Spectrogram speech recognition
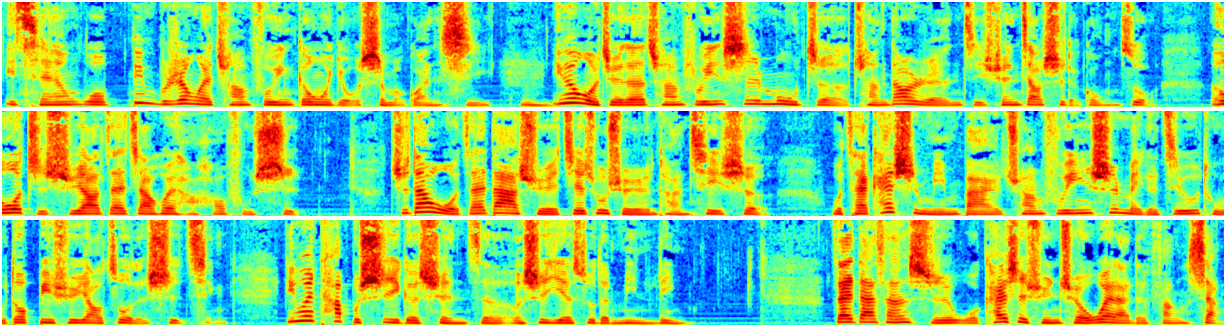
以前我并不认为传福音跟我有什么关系，嗯，因为我觉得传福音是牧者、传道人及宣教士的工作，而我只需要在教会好好服侍。直到我在大学接触学员团契社，我才开始明白传福音是每个基督徒都必须要做的事情，因为它不是一个选择，而是耶稣的命令。在大三时，我开始寻求未来的方向。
